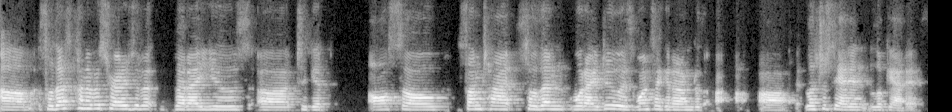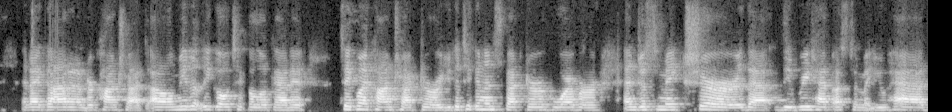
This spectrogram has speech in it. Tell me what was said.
Um, so that's kind of a strategy that, that I use uh, to get also sometimes. So then what I do is once I get under, uh, uh, let's just say I didn't look at it and I got it under contract, I'll immediately go take a look at it, take my contractor, or you could take an inspector, whoever, and just make sure that the rehab estimate you had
